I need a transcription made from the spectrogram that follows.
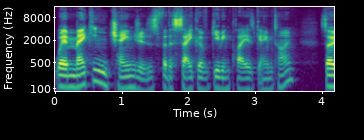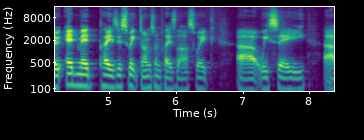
we're making changes for the sake of giving players game time. So Edmed plays this week, Donaldson plays last week. Uh, we see uh,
